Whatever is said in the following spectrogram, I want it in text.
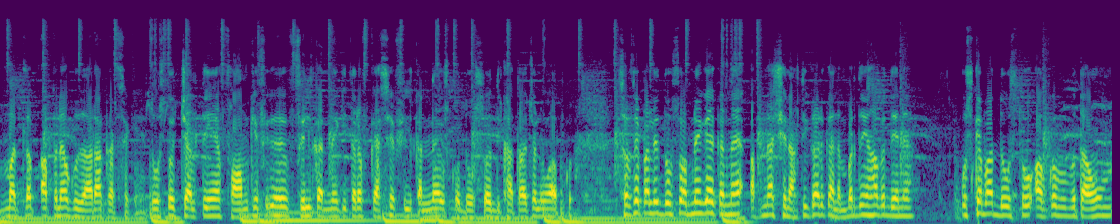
मतलब अपना गुजारा कर सकें। दोस्तों, चलते हैं फॉर्म के फिल करने की तरफ़। कैसे फिल करना है, उसको दोस्तों दिखाता चलूँ आपको। सबसे पहले दोस्तों, आपने क्या करना है? अपना शिनाख्ती कार्ड का नंबर यहाँ पर देना है। उसके बाद दोस्तों, आपको बताऊँ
